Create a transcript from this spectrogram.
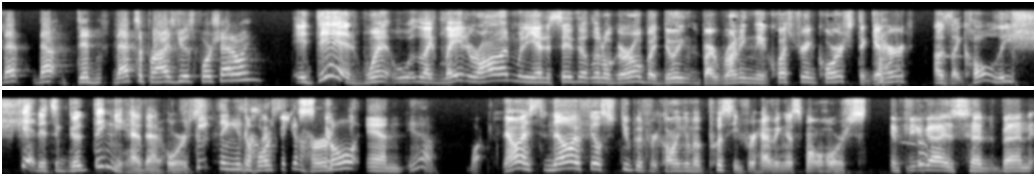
that that did that surprised you as foreshadowing? It did when, like, later on when he had to save that little girl by doing by running the equestrian course to get her. I was like, holy shit! It's a good thing he had that It's horse. a good thing he's a Now I horse that can feel hurdle, and yeah. Now I now I feel stupid for calling him a pussy for having a small horse. if you guys had been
